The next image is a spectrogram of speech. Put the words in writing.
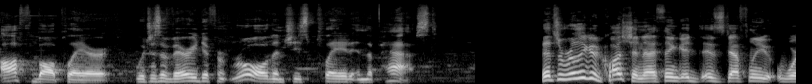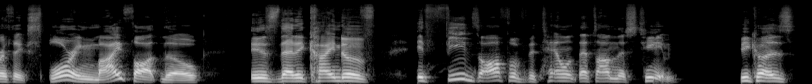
off ball player, which is a very different role than she's played in the past? That's a really good question. I think it is definitely worth exploring. My thought though is that it kind of it feeds off of the talent that's on this team. Because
